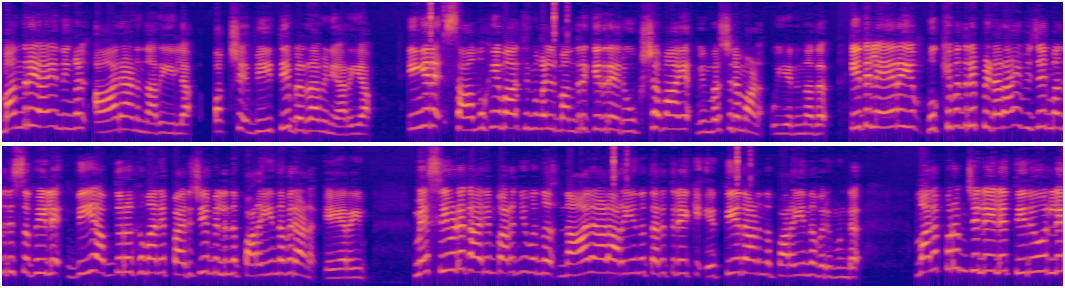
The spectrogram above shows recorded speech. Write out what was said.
മന്ത്രിയായ നിങ്ങൾ ആരാണെന്ന് അറിയില്ല. പക്ഷെ വി. ടി. ബൽറാമിനെ അറിയാം. ഇങ്ങനെ സാമൂഹ്യ മാധ്യമങ്ങളിൽ മന്ത്രിക്കെതിരെ രൂക്ഷമായ വിമർശനമാണ് ഉയരുന്നത്. ഇതിലേറെയും മുഖ്യമന്ത്രി പിണറായി വിജയൻ മന്ത്രിസഭയിലെ വി. അബ്ദുറഹ്മാനെ പരിചയമില്ലെന്ന് പറയുന്നവരാണ് ഏറെയും. മെസ്സിയുടെ കാര്യം പറഞ്ഞുവെന്ന് നാലാൾ അറിയുന്ന തരത്തിലേക്ക് എത്തിയതാണെന്ന് പറയുന്നവരുമുണ്ട്. മലപ്പുറം ജില്ലയിലെ തിരൂരിലെ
